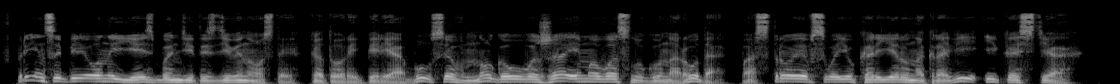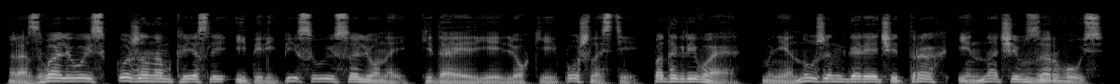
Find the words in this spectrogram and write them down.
В принципе, он и есть бандит из девяностых, который переобулся в многоуважаемого слугу народа, построив свою карьеру на крови и костях. Разваливаюсь в кожаном кресле и переписываю с Аленой, кидая ей легкие пошлости, подогревая. Мне нужен горячий трах, иначе взорвусь.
